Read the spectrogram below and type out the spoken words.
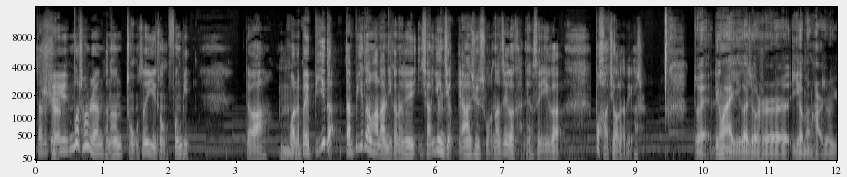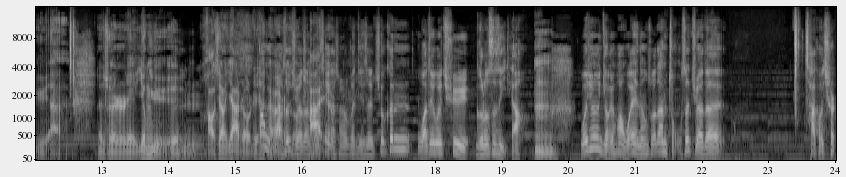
但是是对于陌生人，可能总是一种封闭，对吧？嗯或者被逼的。但逼的话呢，你可能就像应景一样去说，那这个肯定是一个不好交流的一个事儿。对，另外一个就是一个门槛就是语言，那确实这英语好像亚洲这些但我是觉得这个。事儿问题是，就跟我这回去俄罗斯是一样。嗯，我就有句话我也能说，但总是觉得差口气儿。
